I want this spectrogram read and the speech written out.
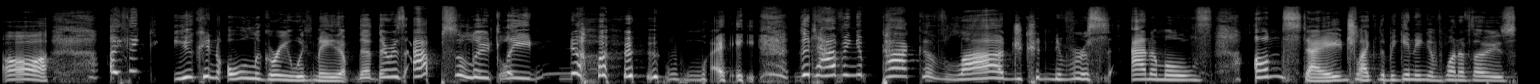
I think you can all agree with me that there is absolutely no way that having a pack of large carnivorous animals on stage, like the beginning of one of those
